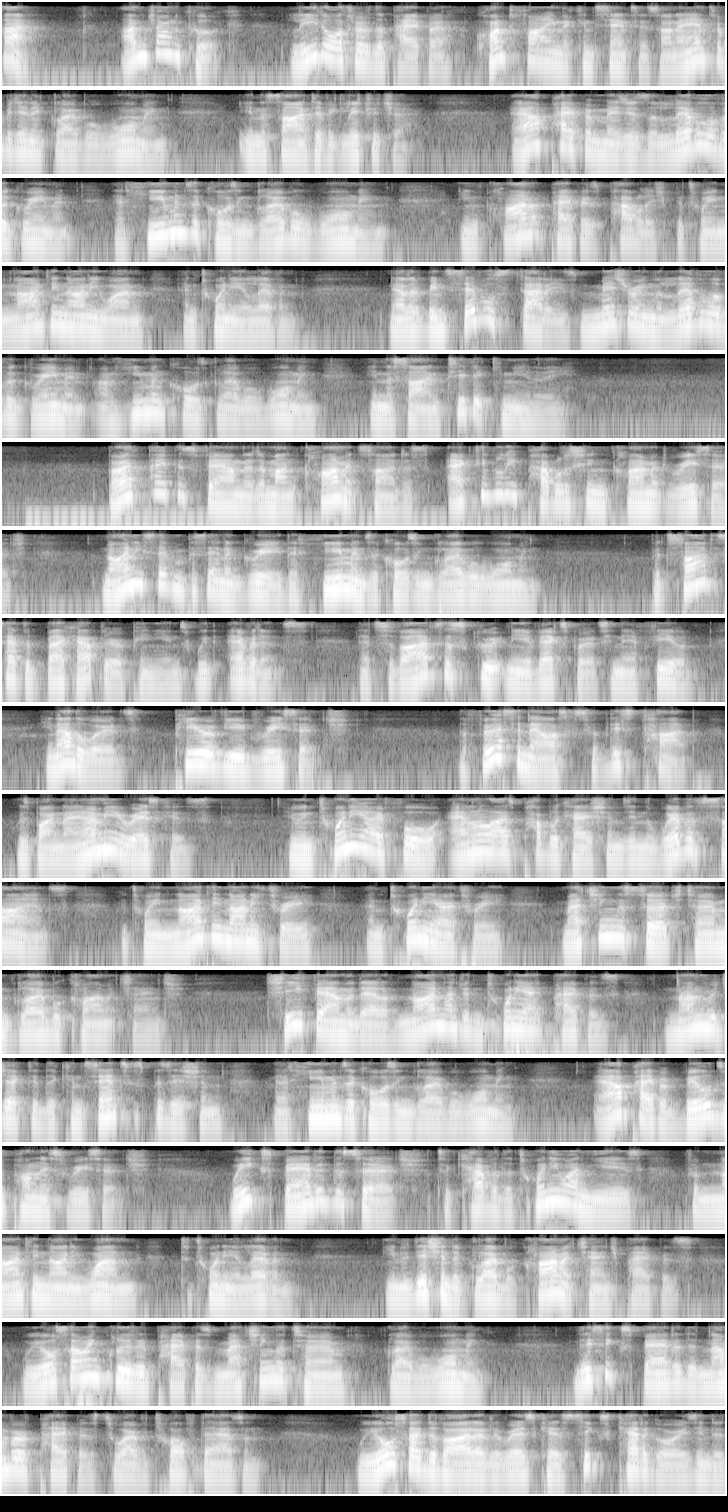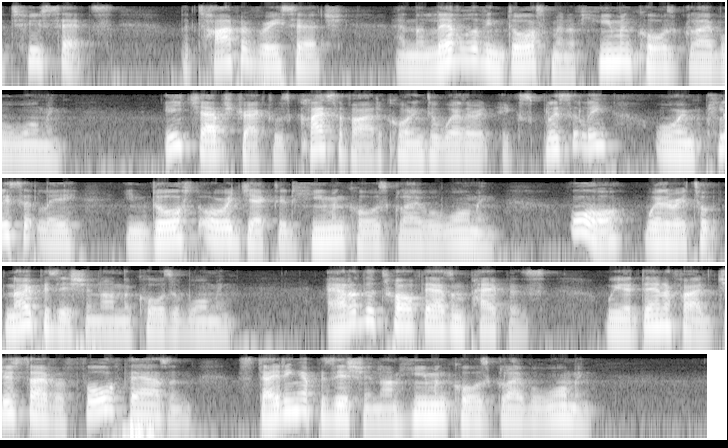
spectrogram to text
Hi, I'm John Cook, lead author of the paper Quantifying the Consensus on Anthropogenic Global Warming in the Scientific Literature. Our paper measures the level of agreement that humans are causing global warming in climate papers published between 1991 and 2011. Now, there have been several studies measuring the level of agreement on human-caused global warming in the scientific community. Both papers found that among climate scientists actively publishing climate research, 97% agree that humans are causing global warming. But scientists have to back up their opinions with evidence that survives the scrutiny of experts in their field. In other words, peer-reviewed research. The first analysis of this type was by Naomi Oreskes, who in 2004 analysed publications in the Web of Science between 1993 and 2003 matching the search term global climate change. She found that out of 928 papers, none rejected the consensus position that humans are causing global warming. Our paper builds upon this research. We expanded the search to cover the 21 years from 1991 to 2011. In addition to global climate change papers, we also included papers matching the term global warming. This expanded the number of papers to over 12,000. We also divided Oreskes' six categories into two sets, the type of research and the level of endorsement of human-caused global warming. Each abstract was classified according to whether it explicitly or implicitly endorsed or rejected human-caused global warming, or whether it took no position on the cause of warming. Out of the 12,000 papers, we identified just over 4,000 stating a position on human-caused global warming.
